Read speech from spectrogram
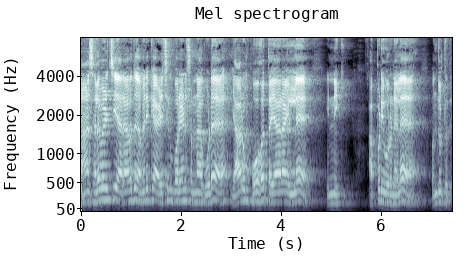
நான் செலவழித்து யாராவது அமெரிக்கா அழிச்சின்னு போகிறேன்னு சொன்னால் கூட யாரும் போக தயாராக இல்லை இன்றைக்கி அப்படி ஒரு நிலை வந்துட்டுது.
